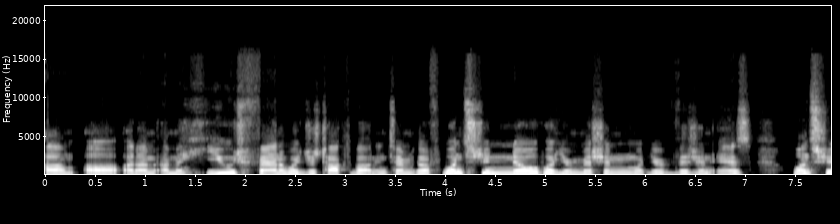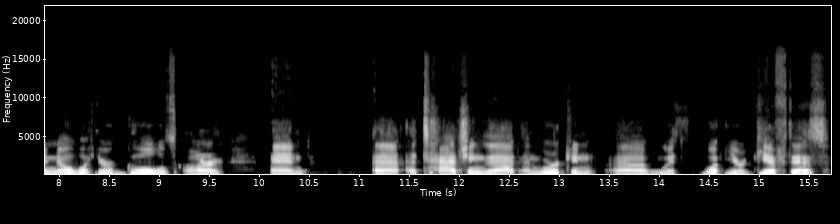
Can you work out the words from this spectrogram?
um, uh, and I'm, I'm a huge fan of what you just talked about in terms of once you know what your mission, what your vision is, once you know what your goals are, and uh, attaching that and working uh, with what your gift is,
